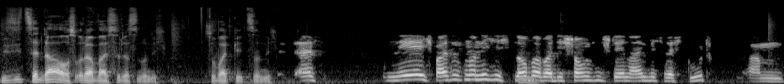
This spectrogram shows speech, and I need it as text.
Wie sieht's denn da aus? Oder weißt du das noch nicht? Soweit geht's noch nicht. Es, nee, ich weiß es noch nicht. Ich glaube mhm. aber, die Chancen stehen eigentlich recht gut. Ähm,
